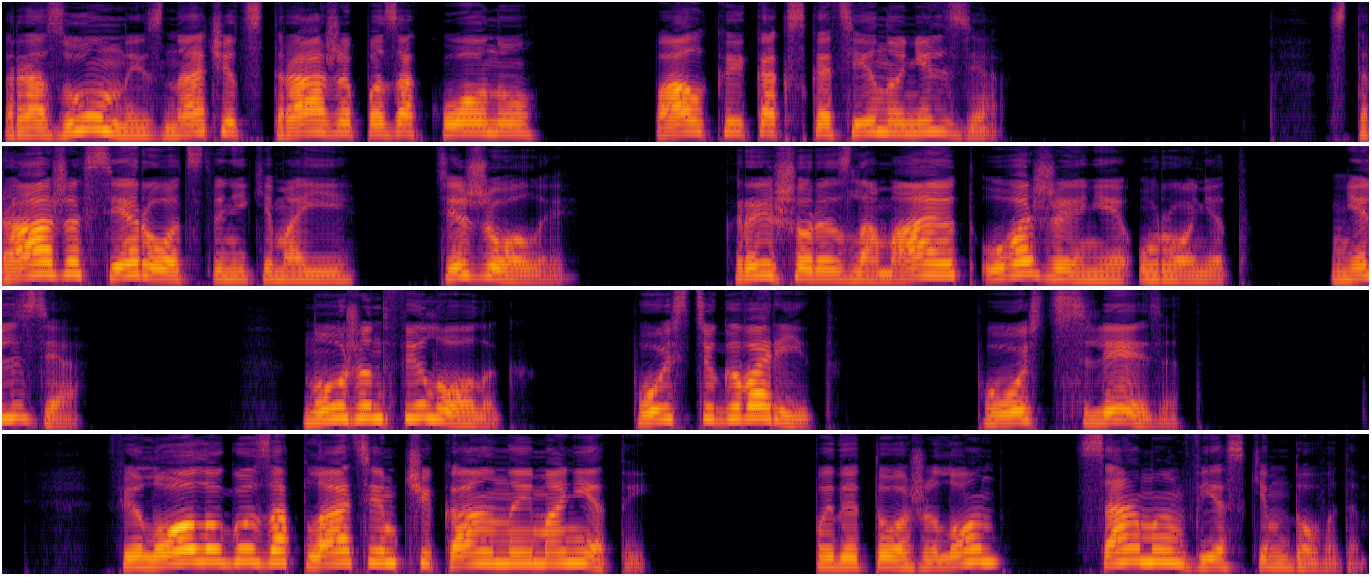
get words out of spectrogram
Разумный, значит, стража по закону. Палкой, как скотину, нельзя. Стража все родственники мои, тяжелые. Крышу разломают, уважение уронят. Нельзя. Нужен филолог. Пусть уговорит. Пусть слезет. Филологу заплатим чеканной монетой, подытожил он самым веским доводом.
